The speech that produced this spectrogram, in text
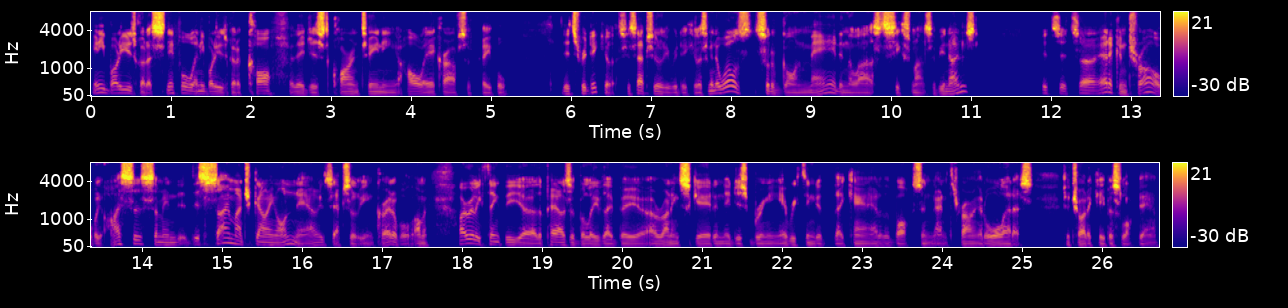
Anybody who's got a sniffle, anybody who's got a cough, they're just quarantining whole aircrafts of people. It's ridiculous. It's absolutely ridiculous. I mean, the world's sort of gone mad in the last six months. Have you noticed? It's it's uh, out of control. With ISIS, I mean, there's so much going on now. It's absolutely incredible. I mean, I really think the uh, the powers that believe they be are running scared, and they're just bringing everything that they can out of the box and, and throwing it all at us to try to keep us locked down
